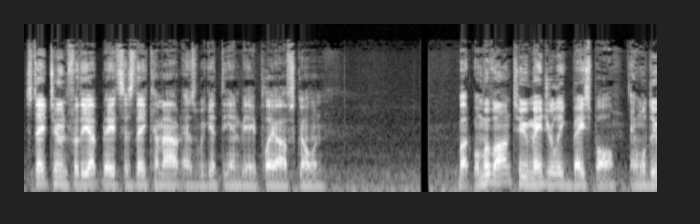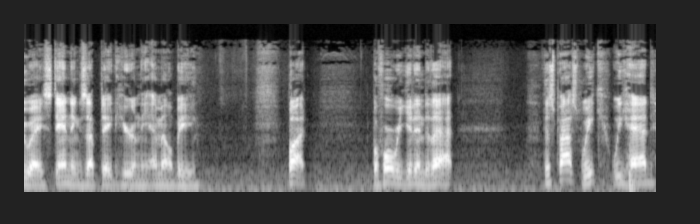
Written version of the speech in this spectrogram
stay tuned for the updates as they come out as we get the NBA playoffs going. But we'll move on to Major League Baseball, and we'll do a standings update here in the MLB. But before we get into that, this past week we had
